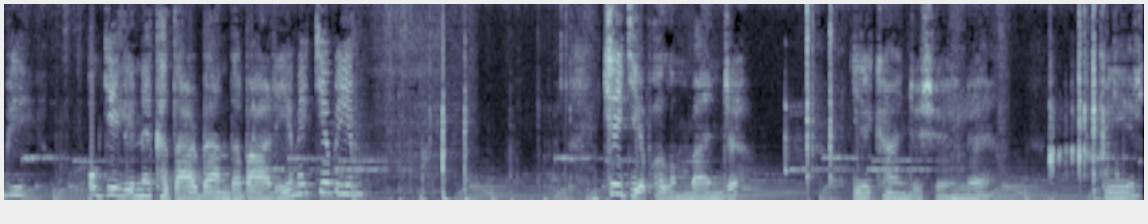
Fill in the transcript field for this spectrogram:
Bir o gelene kadar ben de bari yemek yapayım. Kek yapalım bence. İlk önce şöyle bir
